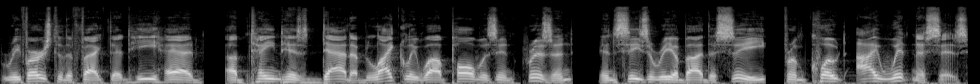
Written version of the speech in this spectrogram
refers to the fact that he had obtained his data, likely while Paul was in prison in Caesarea by the sea, from, quote, eyewitnesses.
